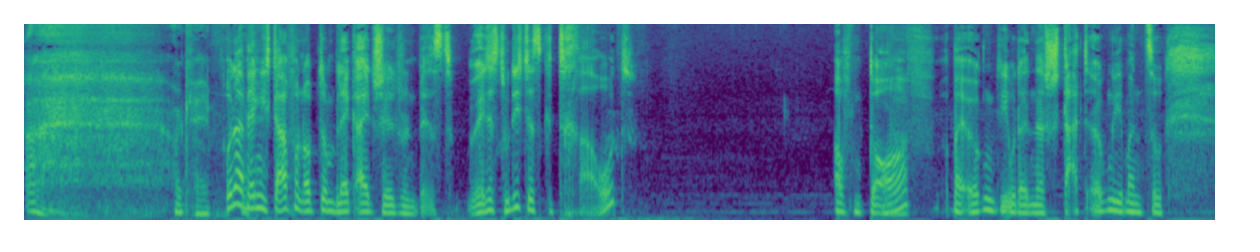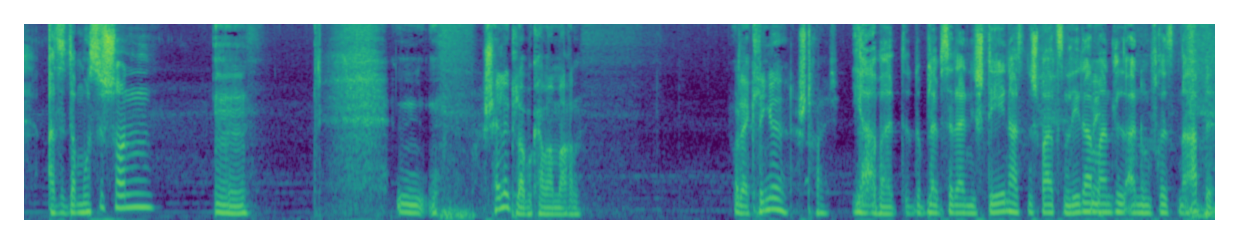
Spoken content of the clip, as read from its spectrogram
Okay. Unabhängig davon, ob du ein Black Eyed Children bist. Hättest du dich das getraut? Auf dem Dorf, ja. bei irgendwie oder in der Stadt irgendjemand so. Also da musst du schon. Mhm. Schelle, glaube kann man machen. Oder Klingelstreich. Ja, aber du bleibst ja da nicht stehen, hast einen schwarzen Ledermantel nee. an und frisst einen Apfel.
